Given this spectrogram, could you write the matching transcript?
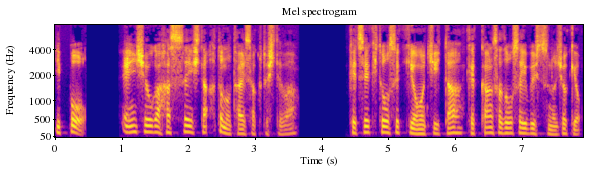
一方、炎症が発生した後の対策としては、血液透析器を用いた血管作動性物質の除去、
